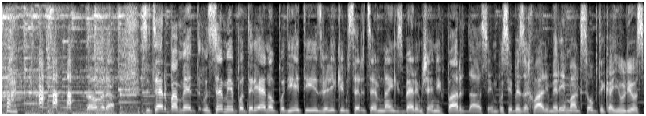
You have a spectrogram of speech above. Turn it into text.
Dobro. Sicer pa med vsemi potrjeno podjetji z velikim srcem naj jih zberem še enih par, da se jim posebej zahvalim. Remax, Optika, Julius,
